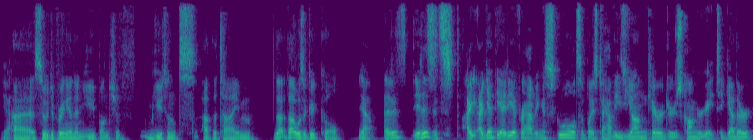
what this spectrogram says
Yeah. Uh, so to bring in a new bunch of mutants at the time, that that was a good call. Yeah, it is. It is. It's. I, I get the idea for having a school. It's a place to have these young characters congregate together.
